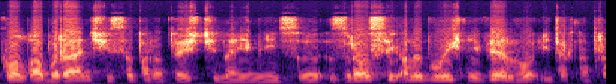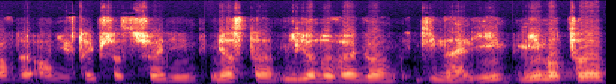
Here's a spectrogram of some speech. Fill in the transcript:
kolaboranci, separatyści, najemnicy z Rosji, ale było ich niewielu i tak naprawdę oni w tej przestrzeni miasta milionowego ginęli. Mimo to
